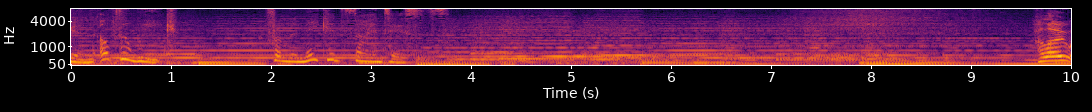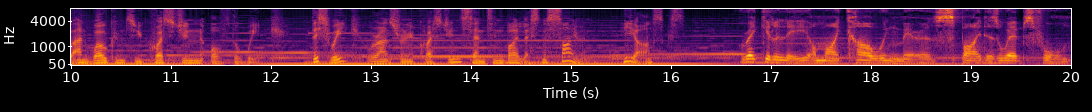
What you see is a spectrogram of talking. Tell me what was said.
Question of the Week from the Naked Scientists. Hello and welcome to Question of the Week. This week we're answering a question sent in by listener Simon. He asks Regularly on my car wing mirrors, spiders' webs form.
